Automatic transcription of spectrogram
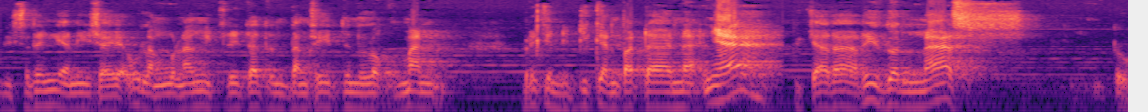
Ini sering ya nih saya ulang-ulangi cerita tentang Sayyidina Luqman. Berikan didikan pada anaknya bicara ridho nas. Itu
